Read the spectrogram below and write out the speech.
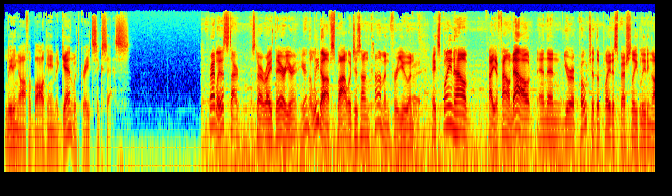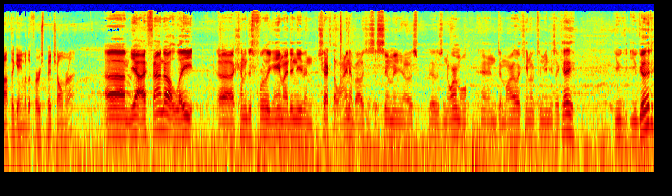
leading off a ball game again with great success. Bradley, let's start start right there. You're you're in the leadoff spot, which is uncommon for you, and right. explain how how you found out, and then your approach of the plate, especially leading off the game with the first pitch home run. Um, yeah, I found out late uh, kind of just before the game, I didn't even check the lineup. I was just assuming, you know, it was, it was normal. And DeMarlo came up to me and he's like, "Hey, you you good?"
